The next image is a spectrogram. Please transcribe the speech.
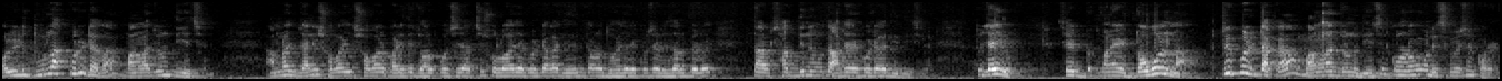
অলরেডি দু লাখ কোটি টাকা বাংলার জন্য দিয়েছেন। আমরা জানি সবাই, সবার বাড়িতে জল পৌঁছে যাচ্ছে, ষোলো হাজার কোটি টাকা যেদিনকে আমরা দু হাজার একুশের রেজাল্ট বেরোয়, তার সাত দিনের মধ্যে আট হাজার কোটি টাকা দিয়ে দিয়েছিলেন। তো যাই হোক, সে মানে ডবল না ট্রিপল টাকা বাংলার জন্য দিয়েছেন, কোনো রকম ডিসক্রিমিনেশন করেন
